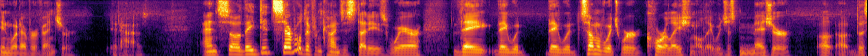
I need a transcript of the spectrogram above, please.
in whatever venture it has. And so they did several different kinds of studies where they they would they would some of which were correlational. They would just measure uh, uh, the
